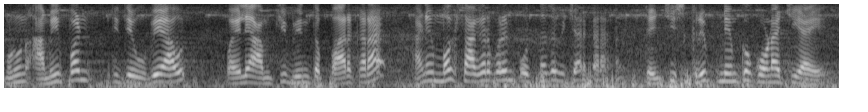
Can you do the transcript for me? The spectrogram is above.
म्हणून आम्ही पण तिथे उभे आहोत. पहिले आमची भिंत पार करा आणि मग सागरपर्यंत पोचण्याचा विचार करा. त्यांची स्क्रिप्ट नेमकं कोणाची आहे?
